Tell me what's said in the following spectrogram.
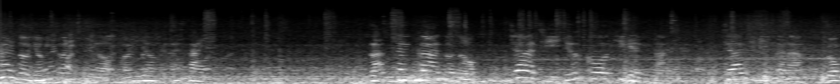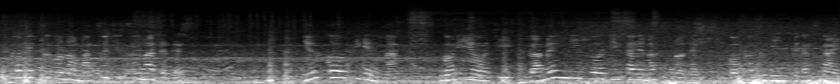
カード読み取り機をご利用ください。ランデンカードのチャージ有効期限はチャージ日から6ヶ月後の末日までです。有効期限はご利用時画面に表示されますのでご確認ください。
